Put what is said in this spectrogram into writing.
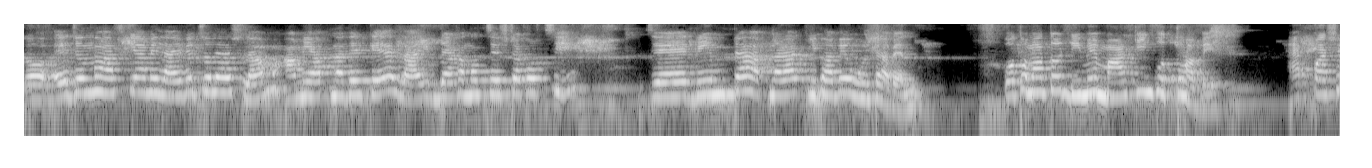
তো এই জন্য আজকে আমি লাইভে চলে আসলাম। আমি আপনাদেরকে লাইভ দেখানোর চেষ্টা করছি যে, ডিমটা আপনারা কীভাবে উল্টাবেন। প্রথমত ডিমে মার্কিং করতে হবে। এক পাশে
